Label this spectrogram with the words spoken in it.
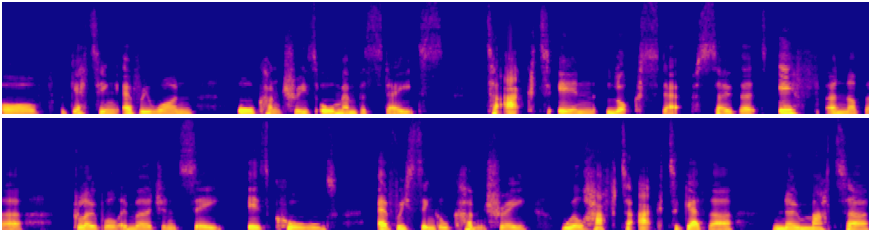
of getting everyone, all countries, all member states, to act in lockstep so that if another global emergency is called, every single country will have to act together no matter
